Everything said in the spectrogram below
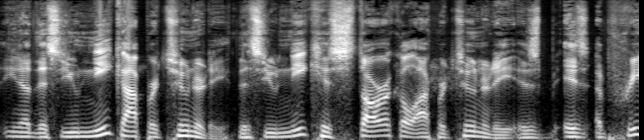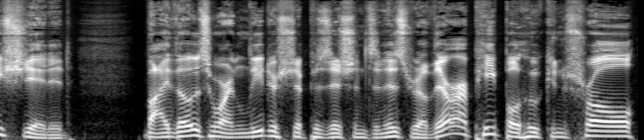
you know this unique opportunity, this unique historical opportunity, is is appreciated by those who are in leadership positions in Israel. There are people who control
